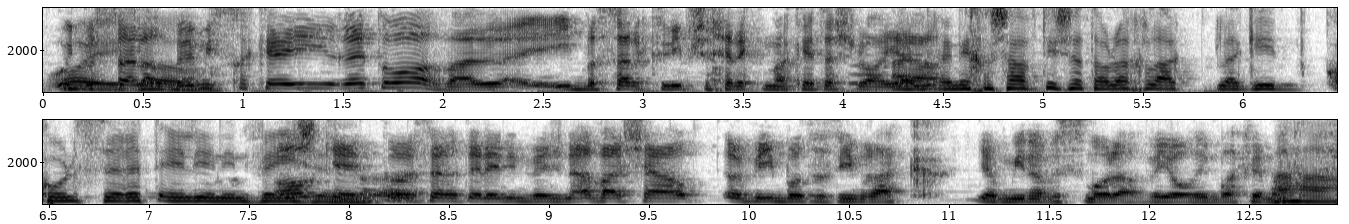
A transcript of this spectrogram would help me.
הוא התבסס על לא. הרבה משחקי רטרו אבל התבסס על קליפ שחלק מהקטע שלו היה אני, אני חשבתי שאתה הולך לה, להגיד כל סרט Alien Invasion אוקיי כל סרט alien invasion אבל שהאויבים בו זזים רק ימינה ושמאלה ויורים רק למטה.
